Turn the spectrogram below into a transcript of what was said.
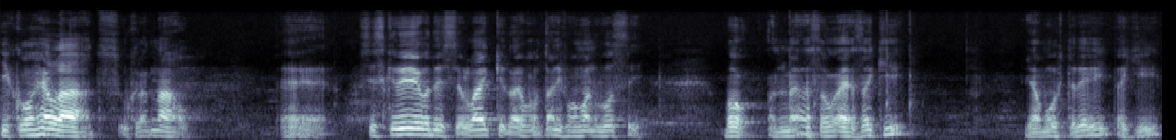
e correlatos, o canal. É, se inscreva, deixe seu like que nós vamos estar informando você. Bom, a numeração é essa aqui. Já mostrei, tá aqui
